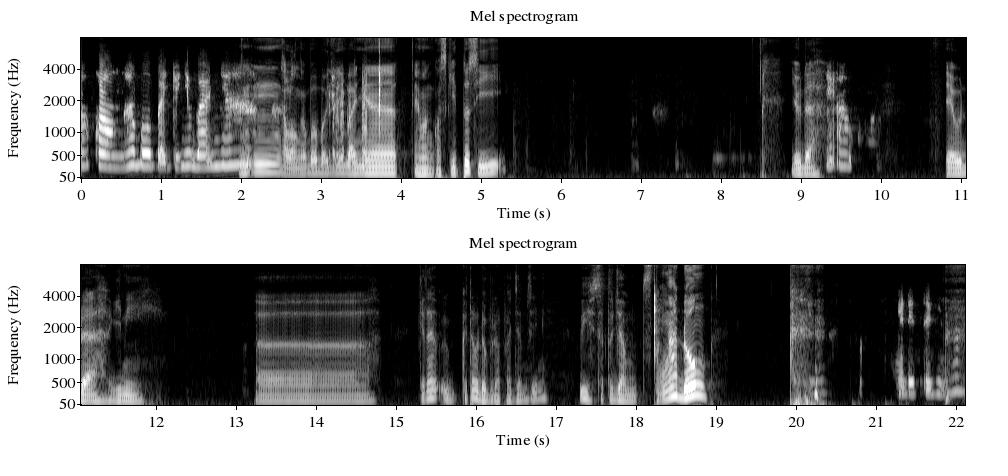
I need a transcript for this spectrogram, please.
Oh, kalau enggak bawa bajunya banyak. Mm-mm, kalau nggak bawa bajunya banyak. Emang kos gitu sih. Ya udah. Ya, ya udah gini. Eh kita kita udah berapa jam sih ini? Wih satu jam setengah dong editnya gimana?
